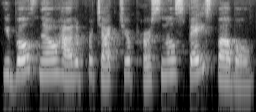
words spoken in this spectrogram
you both know how to protect your personal space bubble.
